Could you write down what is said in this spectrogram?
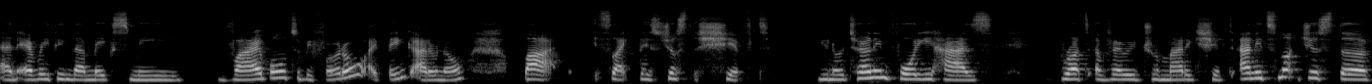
and everything that makes me viable to be fertile, I think. I don't know. But it's like there's just a shift. You know, turning 40 has brought a very dramatic shift. And it's not just the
